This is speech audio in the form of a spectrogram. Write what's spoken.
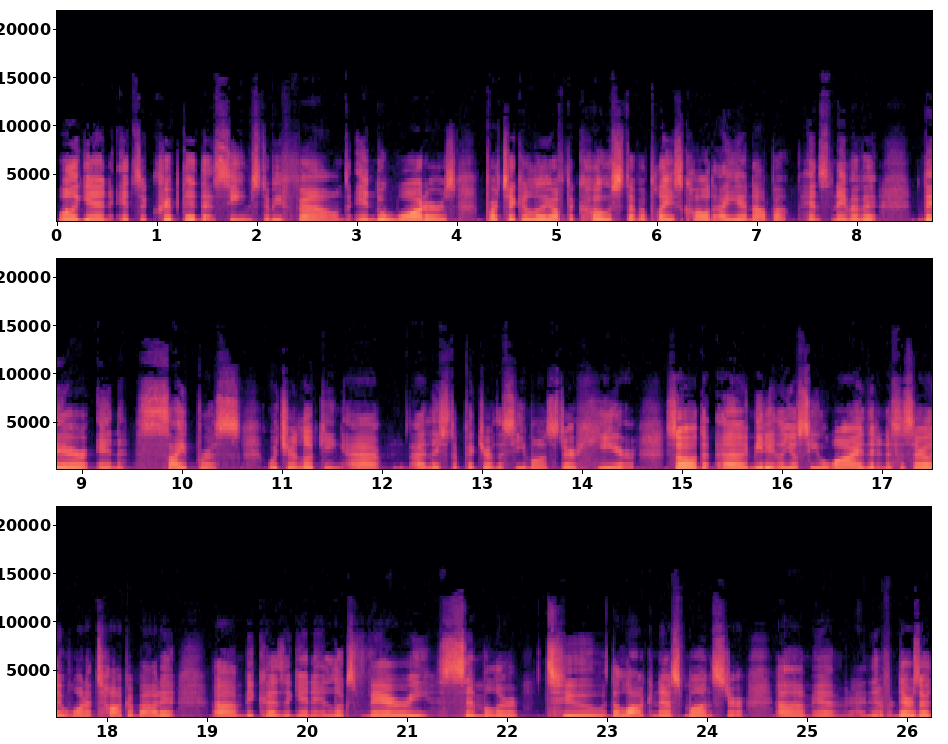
Well again, it's a cryptid that seems to be found in the waters, particularly off the coast of a place called Ayia Napa, hence the name of it, there in Cyprus, which you're looking at at least a picture of the sea monster here. So the, uh, immediately you'll see why I didn't necessarily want to talk about it, um, because again it looks very similar to the Loch Ness monster. Um, eh, there's a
